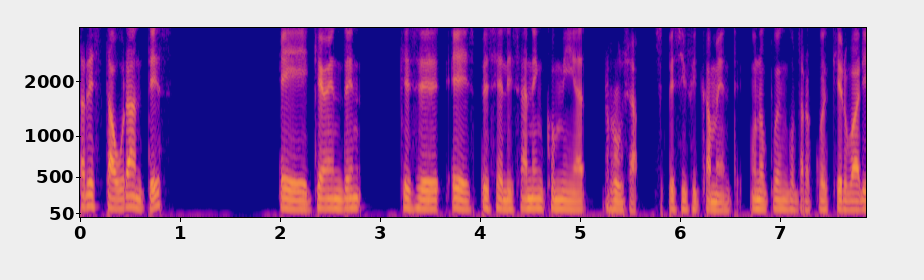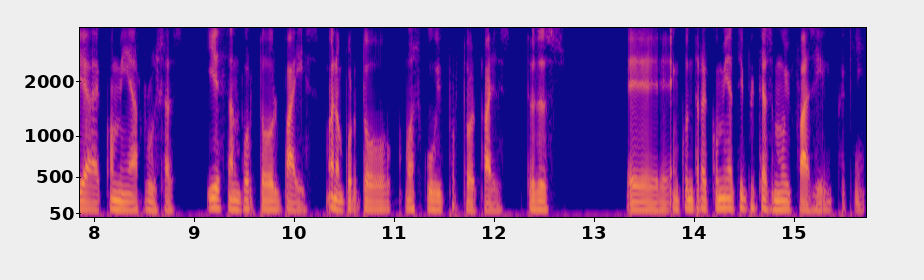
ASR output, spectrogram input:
restaurantes eh, que venden, que se especializan en comida rusa específicamente. Uno puede encontrar cualquier variedad de comidas rusas y están por todo el país. Bueno, por todo Moscú y por todo el país. Entonces, eh, encontrar comida típica es muy fácil aquí.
